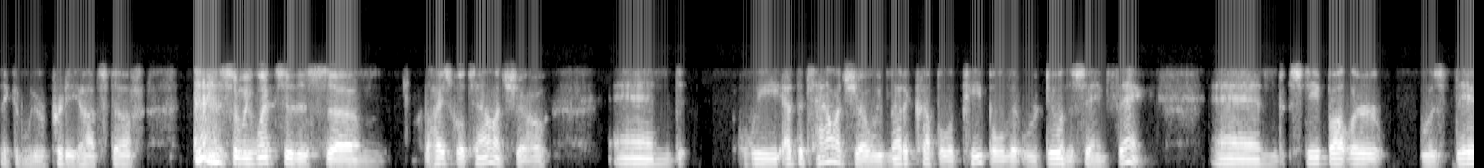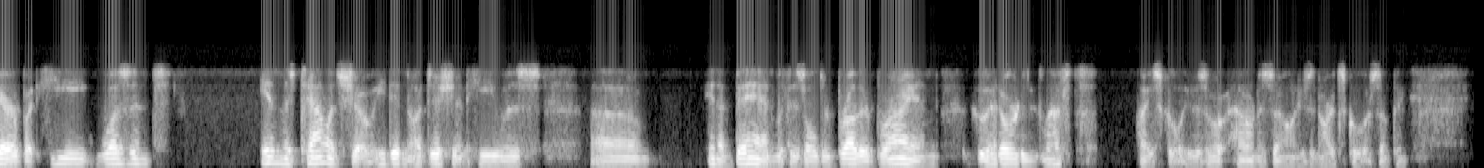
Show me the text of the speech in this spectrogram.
thinking we were pretty hot stuff. so we went to this um the high school talent show and we at the talent show we met a couple of people that were doing the same thing. And steve butler was there but he wasn't in the talent show. He didn't audition. He was um, in a band with his older brother brian who had already left high school. He was out on his own. He was in art school or something.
